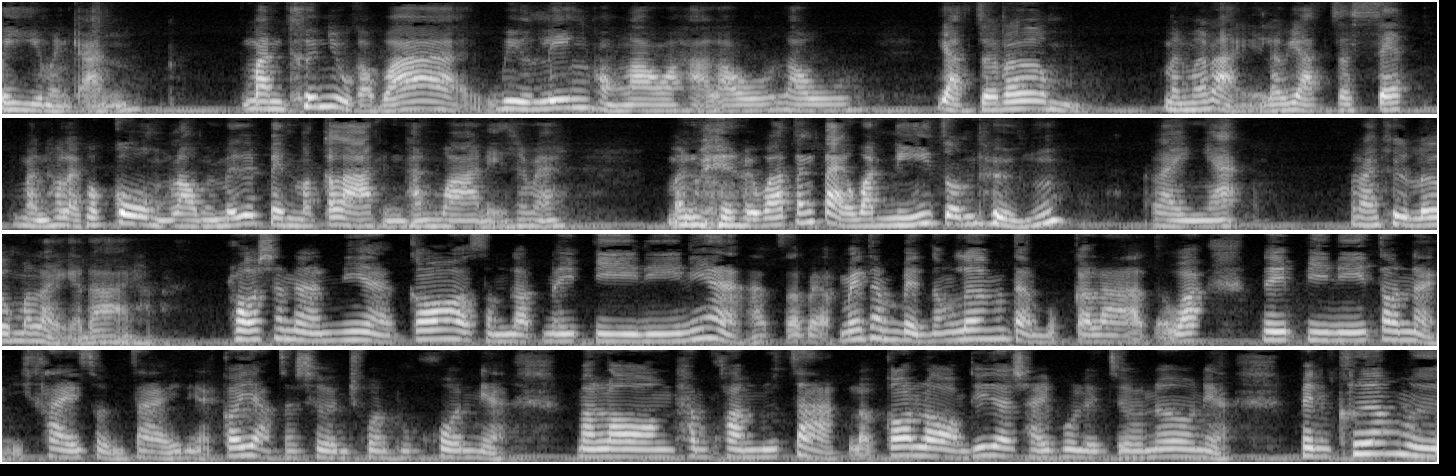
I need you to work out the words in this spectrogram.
ปีเหมือนกัน มันขึ้นอยู่กับว่าวิลลิ่งของเราอะค่ะเราเราอยากจะเริ่ม มันเมื่อไหร่ เราอยากจะเซตมันเท่าไหร่เพราะโกของเรามันไม่ได้เป็นมกราถึงธันวาเนี่ยใช่ไหมมันเป็นไปว่าตั้งแต่วันนี้จนถึงอะไรเงี้ยเพราะนั้นคือเริ่มเมื่อไหร่ก็ได้ค่ะ เพราะฉะนั้นเนี่ยก็สำหรับในปีนี้เนี่ยอาจจะแบบไม่จำเป็นต้องเริ่มตั้งแต่มกราแต่ว่าในปีนี้ตอนไหนใครสนใจเนี่ยก็อยากจะเชิญชวนทุกคนเนี่ยมาลองทำความรู้จักแล้วก็ลองที่จะใช้ bullet journal เนี่ยเป็นเครื่องมือ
